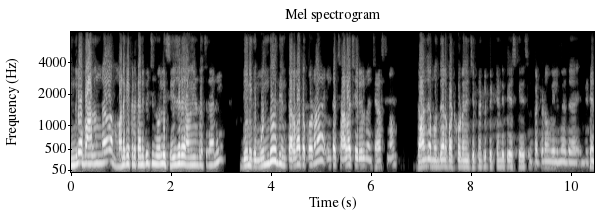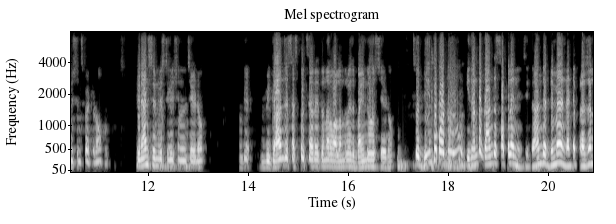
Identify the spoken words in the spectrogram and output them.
ఇందులో భాగంగా మనకి ఇక్కడ కనిపించింది ఓన్లీ సీజరే అవి ఉండొచ్చు కానీ దీనికి ముందు దీని తర్వాత కూడా ఇంకా చాలా చర్యలు మేము చేస్తున్నాం. గాంజా ముద్దాలు పట్టుకోవడం నేను చెప్పినట్లు పిట్ ఎన్డీపీఎస్ కేసులు పెట్టడం వీళ్ళ మీద డిటెన్షన్స్ పెట్టడం ఫినాన్షియల్ ఇన్వెస్టిగేషన్ చేయడం ఓకే. గాంజా సస్పెక్ట్స్ ఎవరైతే ఉన్నారో వాళ్ళందరూ మీద బైండ్ ఓవర్స్ చేయడం. సో దీంతో పాటు ఇదంతా గాంజా సప్లై నుంచి గాంజా డిమాండ్ అంటే ప్రజల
